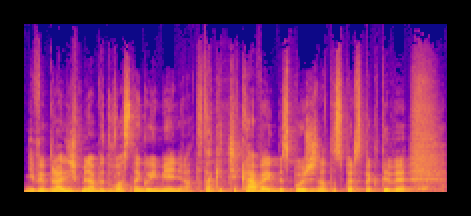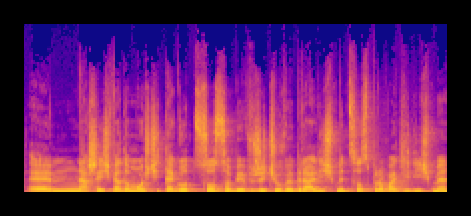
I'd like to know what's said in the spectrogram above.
Nie wybraliśmy nawet własnego imienia. To takie ciekawe, jakby spojrzeć na to z perspektywy e, naszej świadomości tego, co sobie w życiu wybraliśmy, co sprowadziliśmy,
